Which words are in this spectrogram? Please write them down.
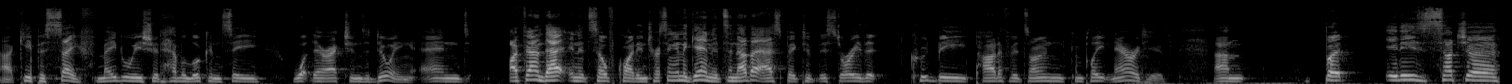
uh, keep us safe. Maybe we should have a look and see what their actions are doing. And I found that in itself quite interesting. And again, it's another aspect of this story that could be part of its own complete narrative. Um, but it is such a,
